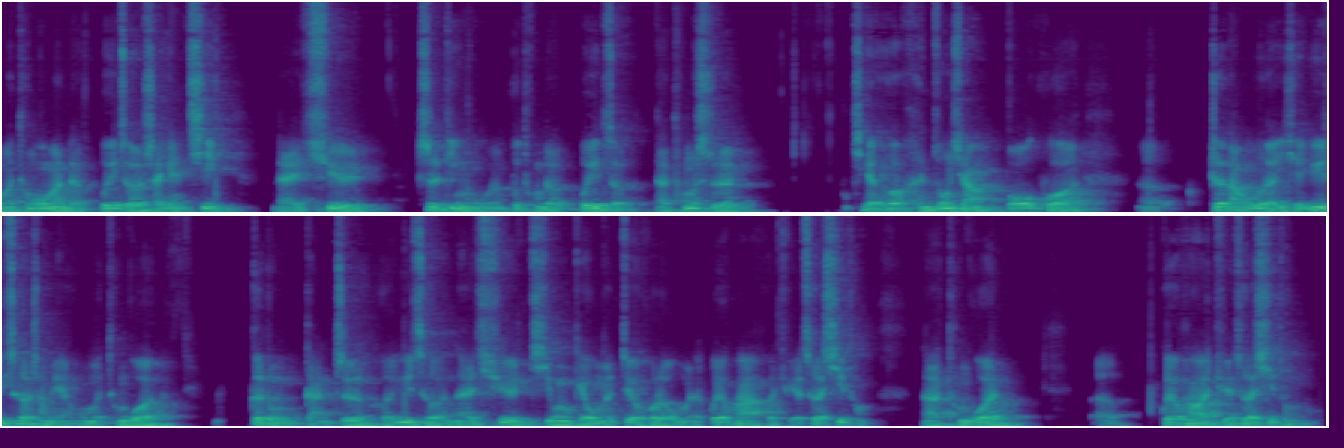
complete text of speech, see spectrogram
我们通过我们的规则筛选器来去制定我们不同的规则。那同时结合横纵向，包括呃遮挡物的一些预测上面，我们通过各种感知和预测来去提供给我们最后的我们的规划和决策系统。那通过呃规划和决策系统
